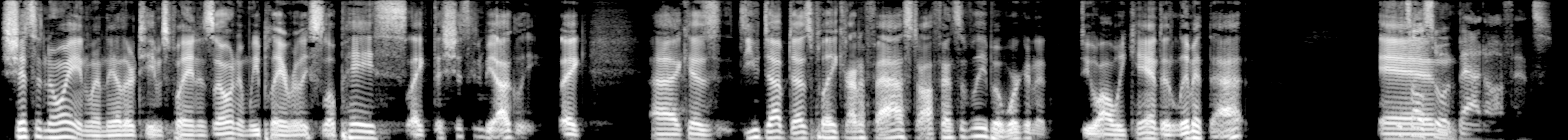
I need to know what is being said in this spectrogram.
shit's annoying when the other team's playing in a zone and we play a really slow pace. Like this shit's gonna be ugly. Like Uh, because UW does play kind of fast offensively, but we're gonna do all we can to limit that. And it's also a bad offense.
